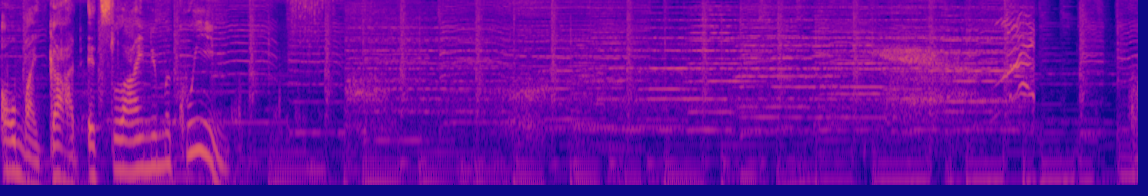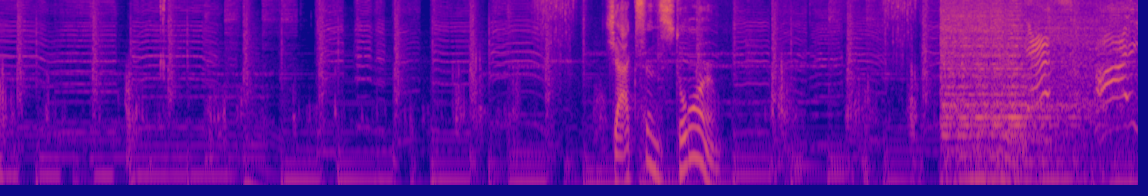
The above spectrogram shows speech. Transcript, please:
Oh my god, it's Lightning McQueen. Jackson Storm. Yes, I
